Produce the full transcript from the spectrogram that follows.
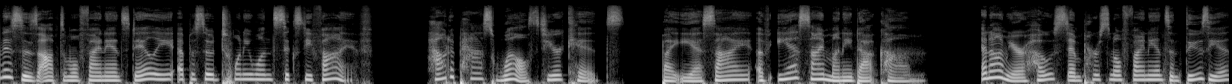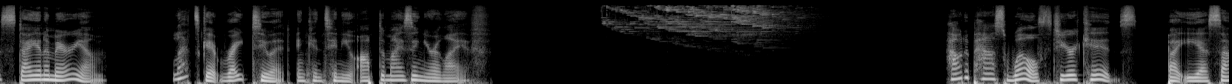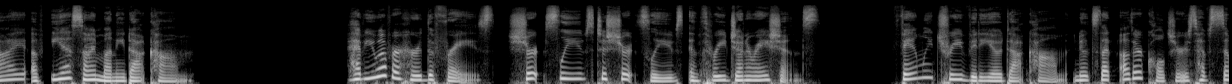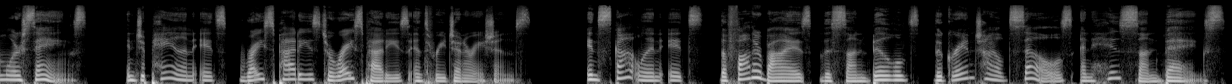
This is Optimal Finance Daily, episode 2165 How to Pass Wealth to Your Kids by ESI of esimoney.com. And I'm your host and personal finance enthusiast, Diana Merriam. Let's get right to it and continue optimizing your life. How to Pass Wealth to Your Kids by ESI of esimoney.com. Have you ever heard the phrase shirt sleeves to shirt sleeves in three generations? FamilyTreeVideo.com notes that other cultures have similar sayings. In Japan, it's rice paddies to rice paddies in three generations. In Scotland, it's the father buys, the son builds, the grandchild sells, and his son begs.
